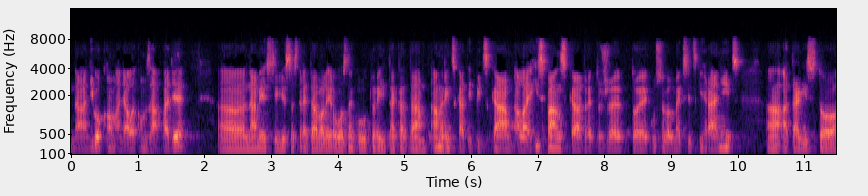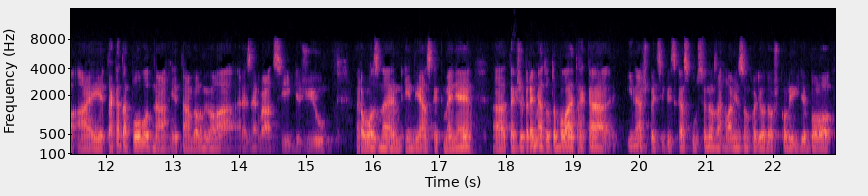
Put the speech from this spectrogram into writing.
na divokom a ďalekom západe na mieste, kde sa stretávali rôzne kultúry, taká tá americká typická, ale aj hispánska, pretože to je kúsok od mexických hraníc. A, a takisto aj taká tá pôvodná, je tam veľmi veľa rezervácií, kde žijú rôzne indiánske kmene. A, takže pre mňa toto bola aj taká iná špecifická skúsenosť a hlavne som chodil do školy, kde bolo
